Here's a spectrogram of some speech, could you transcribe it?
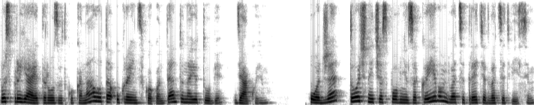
ви сприяєте розвитку каналу та українського контенту на Ютубі. Дякую. Отже, точний час повні за Києвом 23.28.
